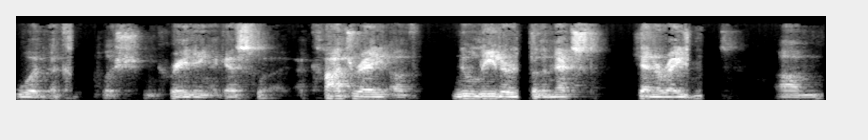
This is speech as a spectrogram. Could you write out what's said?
would accomplish in creating, I guess, a cadre of new leaders for the next generations, um,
